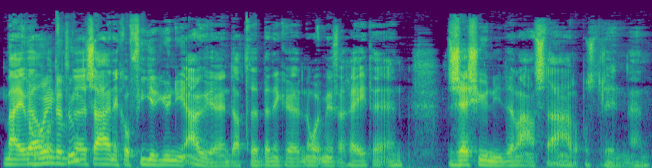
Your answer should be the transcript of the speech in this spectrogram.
Mij wel, ik dat toen zaaide ik op 4 juni uien en dat ben ik nooit meer vergeten. En 6 juni de laatste aardappels erin. En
